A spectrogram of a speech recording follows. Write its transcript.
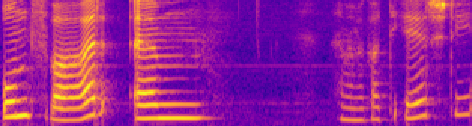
Und zwar, ähm, haben wir gerade die erste.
